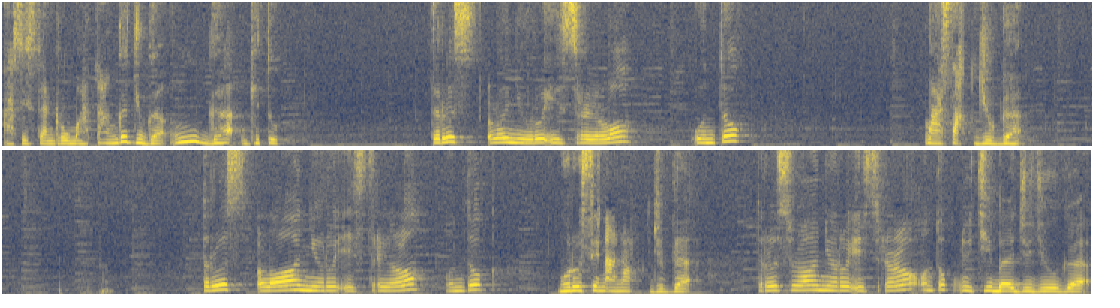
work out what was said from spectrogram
asisten rumah tangga juga enggak gitu. Terus lo nyuruh istri lo untuk masak juga. Terus lo nyuruh istri lo untuk ngurusin anak juga. Terus lo nyuruh istri lo untuk nyuci baju juga.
